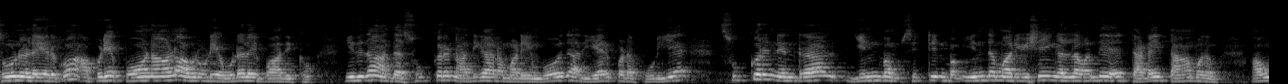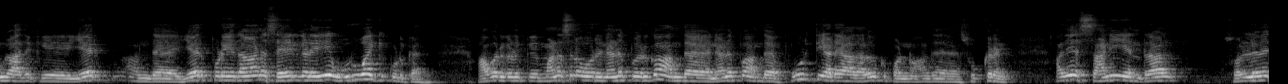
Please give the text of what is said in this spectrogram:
சூழ்நிலை இருக்கும். அப்படியே போனாலும் அவருடைய உடலை பாதிக்கும். இதுதான் அந்த சுக்கரன் அதிகாரம் அடையும் போது அது ஏற்படக்கூடிய சுக்கரன் என்றால் இன்பம் சிற்றின்பம். இந்த மாதிரி விஷயங்களில் வந்து தடை தாமதம். அவங்க அதுக்கு ஏற் அந்த ஏற்புடையதான செயல்களையே உருவாக்கி கொடுக்காது. அவர்களுக்கு மனசில் ஒரு நினைப்பு இருக்கும் அந்த நினப்பு அந்த பூர்த்தி அடையாத அளவுக்கு பண்ணும். அந்த சுக்கிரன். அதே சனி என்றால் சொல்லவே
